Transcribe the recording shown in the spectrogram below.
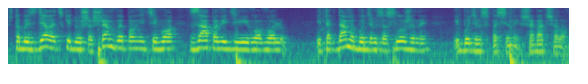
чтобы сделать кидуша Шем, выполнить его заповеди и его волю. И тогда мы будем заслужены и будем спасены. Шаббат шалом.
